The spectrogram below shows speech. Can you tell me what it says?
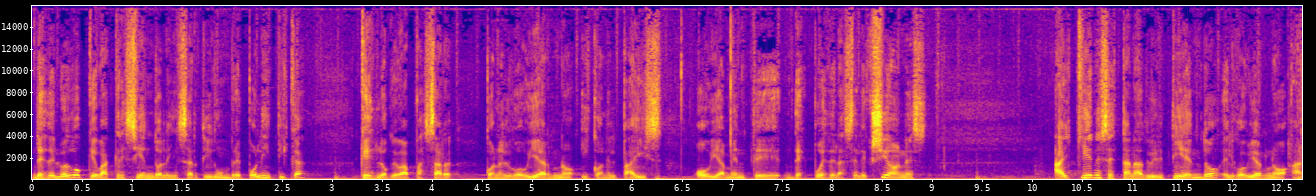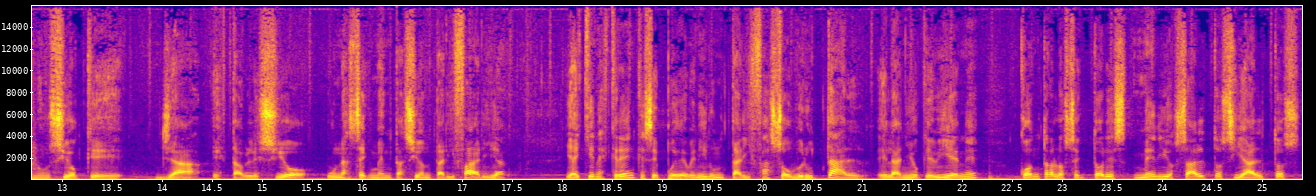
Desde luego que va creciendo la incertidumbre política, qué es lo que va a pasar con el gobierno y con el país, obviamente después de las elecciones. Hay quienes están advirtiendo, el gobierno anunció que ya estableció una segmentación tarifaria y hay quienes creen que se puede venir un tarifazo brutal el año que viene contra los sectores medios altos y altos,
